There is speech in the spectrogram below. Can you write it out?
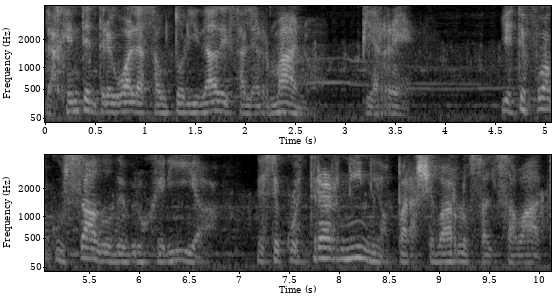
la gente entregó a las autoridades al hermano, Pierre, y este fue acusado de brujería, de secuestrar niños para llevarlos al sabbat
